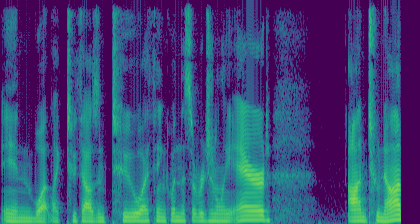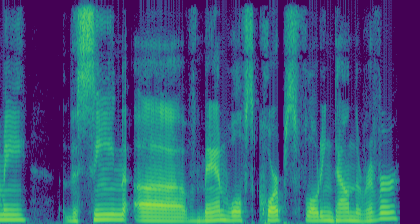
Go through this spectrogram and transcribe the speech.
in what, like 2002, I think, when this originally aired on Toonami, the scene of Man Wolf's corpse floating down the river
